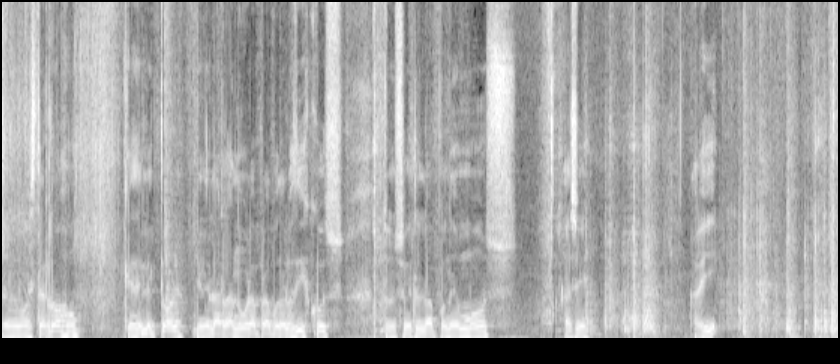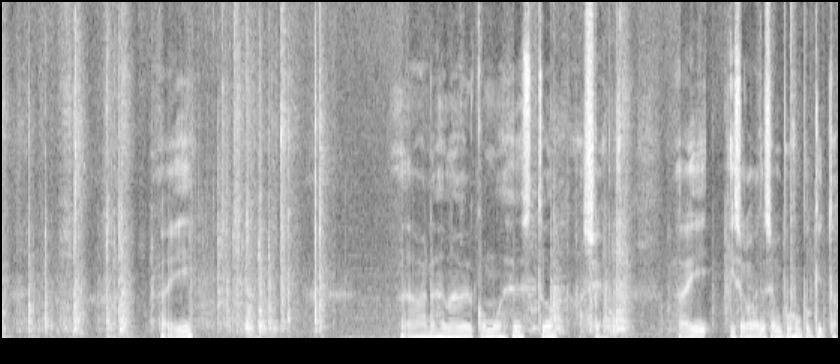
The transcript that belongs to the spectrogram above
Tenemos este rojo que es del lector tiene la ranura para poner los discos. Entonces la ponemos así. Ahí. Ahí. A ver, déjame ver cómo es esto. Así. Ahí. Y solamente se empuja un poquito.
